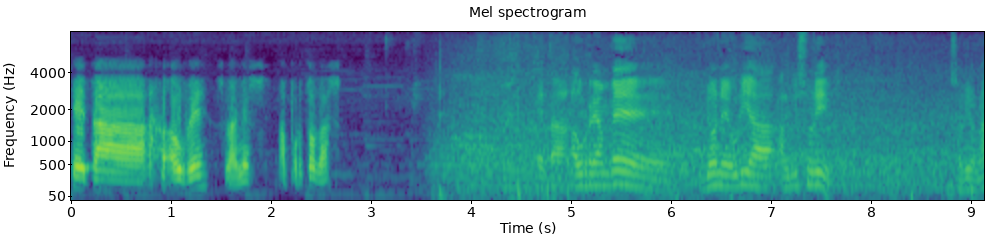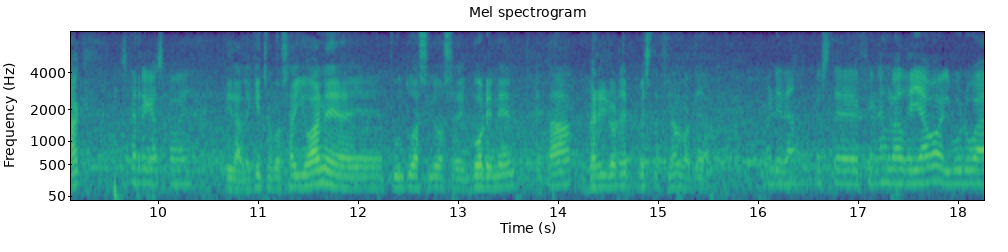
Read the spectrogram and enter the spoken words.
eta hau be, zelan ez, aporto daz. Eta aurrean be, Jone Uria albizuri, zorionak, Eskerrik asko bai. dira, lekitxoko saioan, e, puntuazioz e, gorenen, eta berrirore beste final batean. Hori da, beste final bat gehiago, helburua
